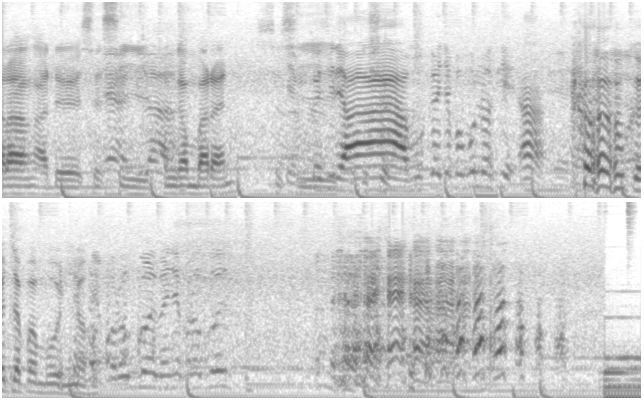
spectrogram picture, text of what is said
Sekarang ada sesi penggambaran, sesi Muka sini. Ah, muka macam pembunuh sikit. Ah. Bukan macam pembunuh. Perogol, banyak perogol.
